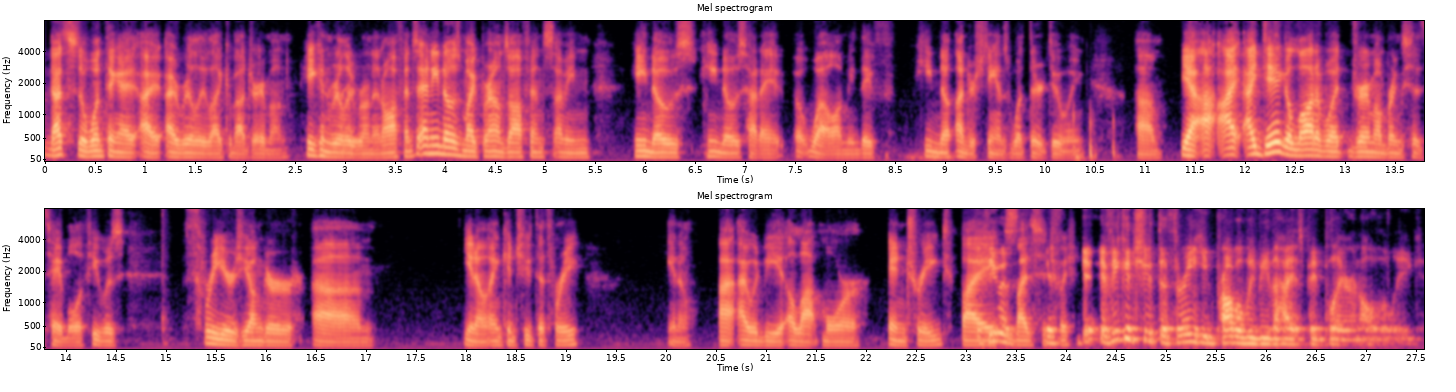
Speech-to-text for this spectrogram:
that's the one thing I, I, I really like about Draymond. He can really run an offense, and he knows Mike Brown's offense. I mean, he knows he knows how to. Well, I mean, they've he know, understands what they're doing. Um, yeah, I, I dig a lot of what Draymond brings to the table. If he was three years younger, um, you know, and can shoot the three, you know, I, I would be a lot more intrigued by if he was, by the situation. If, if, he could shoot the three, he'd probably be the highest paid player in all the league.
